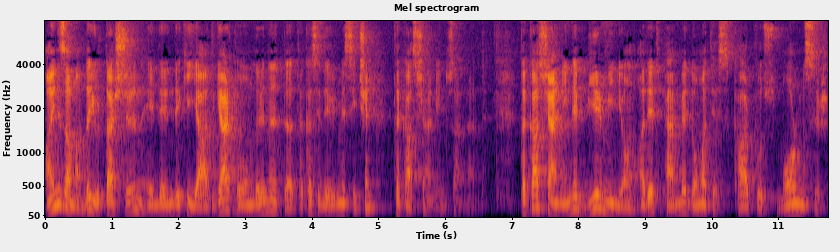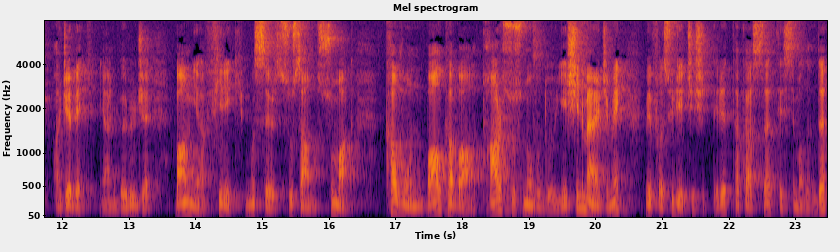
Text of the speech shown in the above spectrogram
Aynı zamanda yurttaşların ellerindeki yadigar tohumlarını da takas edebilmesi için takas şenliği düzenlendi. Takas şenliğinde 1 milyon adet pembe domates, karpuz, mor mısır, acebek yani börülce, bamya, firik, mısır, susam, sumak, kavun, bal kabağı, tarsus nohudu, yeşil mercimek ve fasulye çeşitleri takasla teslim alındı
